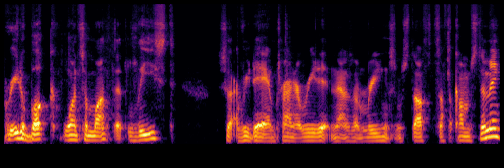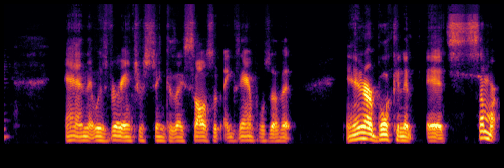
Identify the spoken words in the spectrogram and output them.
read a book once a month at least. So every day I'm trying to read it, and as I'm reading some stuff, stuff comes to me and it was very interesting because I saw some examples of it. And in our book, and it, it's somewhere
